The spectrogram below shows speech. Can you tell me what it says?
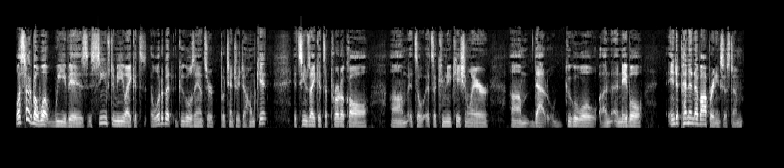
let's talk about what Weave is. It seems to me like it's a little bit Google's answer potentially to HomeKit. It seems like it's a protocol. Um, it's a it's a communication layer um, that Google will en- enable independent of operating system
